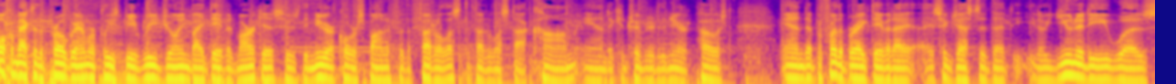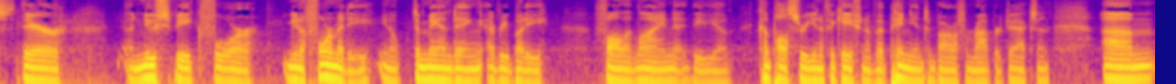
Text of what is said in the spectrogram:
Welcome back to the program. We're pleased to be rejoined by David Marcus, who's the New York correspondent for The Federalist, thefederalist.com, and a contributor to the New York Post. And uh, before the break, David, I, I, suggested that you know unity was their uh, newspeak for uniformity. You know, demanding everybody fall in line. The uh, compulsory unification of opinion, to borrow from Robert Jackson. Um,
